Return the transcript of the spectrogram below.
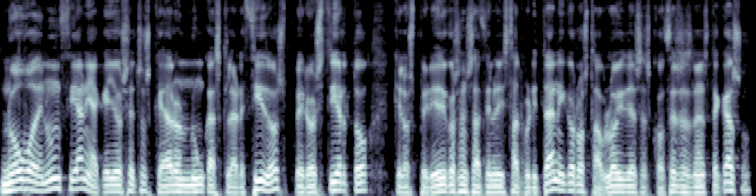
No hubo denuncia ni aquellos hechos quedaron nunca esclarecidos, pero es cierto que los periódicos sensacionalistas británicos, los tabloides escoceses en este caso,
